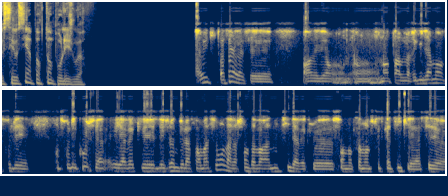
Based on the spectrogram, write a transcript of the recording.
c'est aussi important pour les joueurs. Ah oui, tout à fait. on, en parle régulièrement entre les entre les coachs et avec les, jeunes de la formation. On a la chance d'avoir un outil avec le centre d'entraînement de Fruscati qui est assez euh,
